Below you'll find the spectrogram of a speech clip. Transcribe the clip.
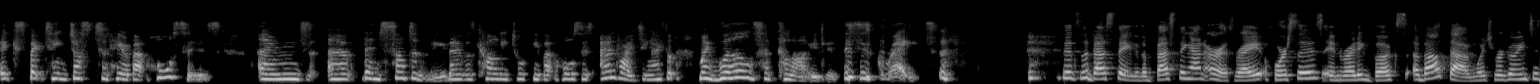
expecting just to hear about horses. And uh, then suddenly there was Carly talking about horses and writing. I thought, my worlds have collided. This is great. That's the best thing, the best thing on earth, right? Horses and writing books about them, which we're going to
